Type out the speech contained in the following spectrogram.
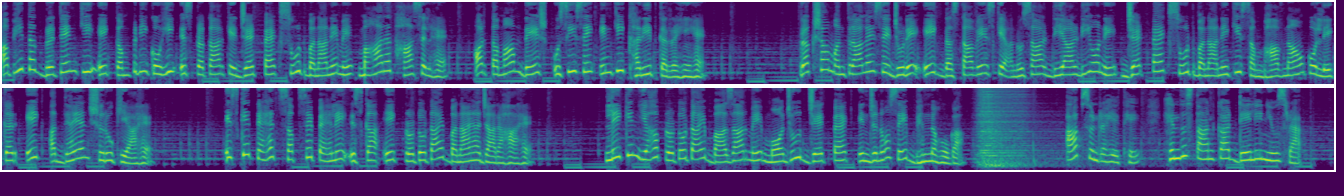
अभी तक ब्रिटेन की एक कंपनी को ही इस प्रकार के जेट पैक सूट बनाने में महारत हासिल है। और तमाम देश उसी से इनकी खरीद कर रहे हैं। रक्षा मंत्रालय से जुड़े एक दस्तावेज़ के अनुसार डीआरडीओ ने जेट पैक सूट बनाने की संभावनाओं को लेकर एक अध्ययन शुरू किया है। इसके तहत सबसे पहले इसका एक प्रोटोटाइप बनाया जा रहा है। लेकिन यह प्रोटोटाइप बाज़ार में मौजूद जेट पैक इंजनों से भिन्न होगा। आप सुन रहे थे हिंदुस्तान का डेली न्यूज़ रैप।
